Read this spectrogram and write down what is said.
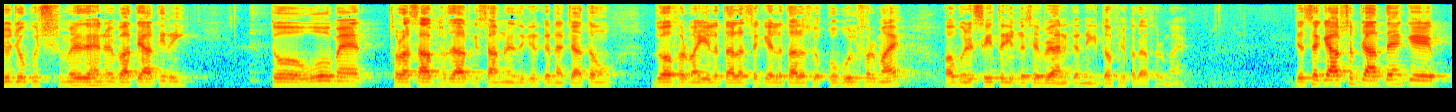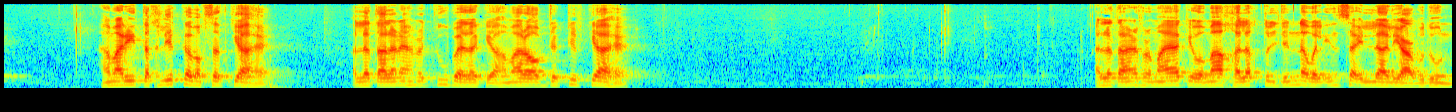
جو جو کچھ میرے ذہن میں باتیں آتی رہی تو وہ میں تھوڑا سا آپ حضرات کے سامنے ذکر کرنا چاہتا ہوں دعا فرمائیے اللہ تعالیٰ سے کہ اللہ تعالیٰ اس کو قبول فرمائے اور مجھے صحیح طریقے سے بیان کرنے کی توفیق عطا فرمائے جیسا کہ آپ سب جانتے ہیں کہ ہماری تخلیق کا مقصد کیا ہے اللہ تعالیٰ نے ہمیں کیوں پیدا کیا ہمارا آبجیکٹیو کیا ہے اللہ تعالیٰ نے فرمایا کہ وما خلقت الجن والانس الا اللہ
